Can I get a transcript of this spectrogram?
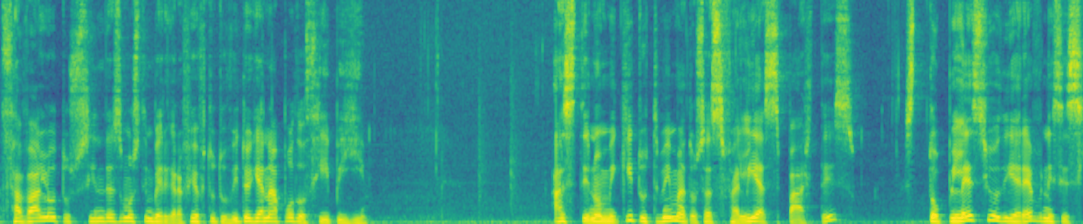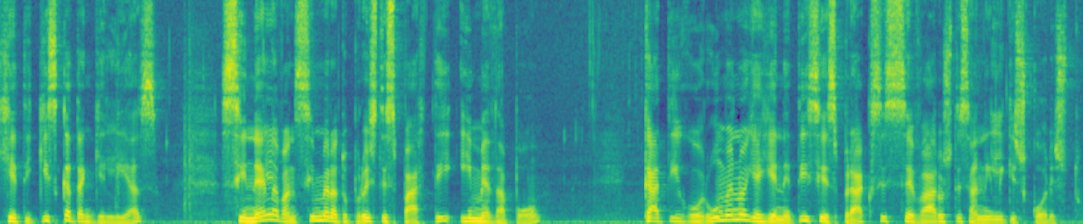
θα βάλω τους σύνδεσμους στην περιγραφή αυτού του βίντεο για να αποδοθεί η πηγή αστυνομικοί του Τμήματος Ασφαλείας Σπάρτης, στο πλαίσιο διερεύνησης σχετικής καταγγελίας, συνέλαβαν σήμερα το πρωί στη Σπάρτη η Μεδαπό, κατηγορούμενο για γενετήσιες πράξεις σε βάρος της ανήλικης κόρης του.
